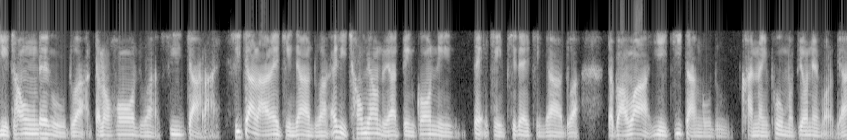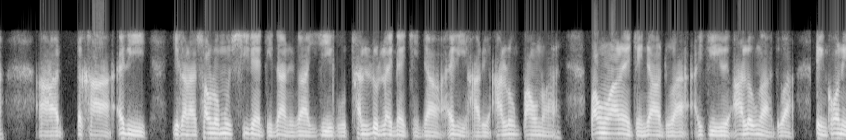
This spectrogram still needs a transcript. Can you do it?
ရေချောင်းတဲ့ကိုသူကတလောဟောသူကစီးကြလာတယ်စီးကြလာတဲ့အချိန်ကျသူကအဲ့ဒီချောင်းမြောင်းတွေကတင်ကောနေတဲ့အချိန်ဖြစ်တဲ့အချိန်ကျသူကတဘာဝရေကြီးတန်ကိုသူခံနိုင်ဖို့မပြောနဲ့ပေါ့ဗျာအာတခါအဲ့ဒီ ရေကလာဆောက်လုပ်မှုရှိတဲ့ဒေသတွေကရေကိုထပ်လွတ်လိုက်တဲ့ချိန်ကျအဲ့ဒီဟာတွေအလုံးပေါင်းသွားတယ်ပေါင်းသွားတဲ့ချိန်ကျသူကအဲ့ဒီအလုံးကသူကတင်ခေါ်နေ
